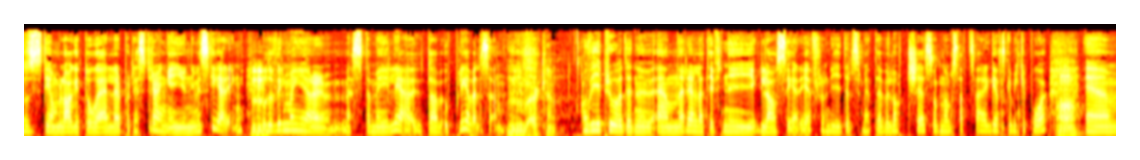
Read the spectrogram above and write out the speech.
på Systembolaget då eller på restaurang, är ju en investering. Mm. Och då vill man ju göra det mesta möjliga utav upplevelsen. Mm, verkligen. Och vi provade nu en relativt ny glasserie från Riedel som heter Veloce som de satsar ganska mycket på. Ja, Eh,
